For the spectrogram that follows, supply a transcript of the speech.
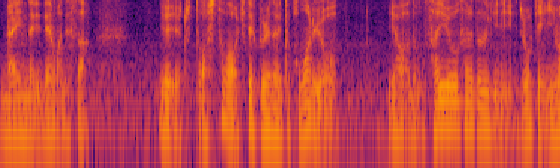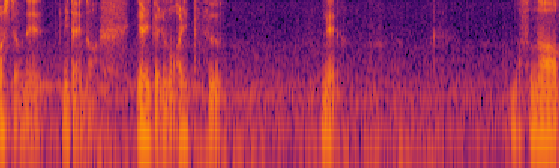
?LINE なり電話でさ、いやいや、ちょっと明日は来てくれないと困るよ。いや、でも採用された時に条件言いましたよね。みたいなやりとりもありつつ、ね。まあそんな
